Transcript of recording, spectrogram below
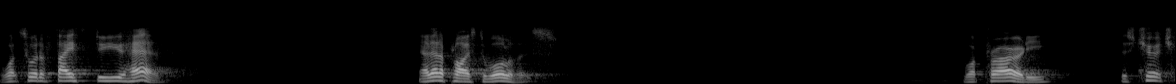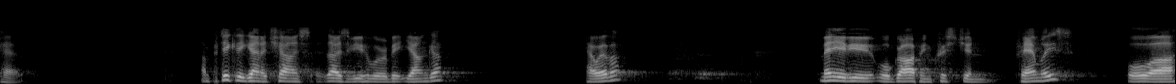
what sort of faith do you have? Now, that applies to all of us. What priority does church have? I'm particularly going to challenge those of you who are a bit younger. However, many of you will grow up in Christian families or uh,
